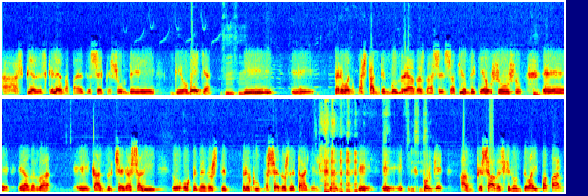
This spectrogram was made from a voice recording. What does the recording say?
as pieles que leva parece ser que son de, de ovella uh -huh. e, e pero bueno, bastante emboldeadas da sensación de que é oso oso uh -huh. e, e a verdad e, cando chegas ali o, o que menos te preocupa é dos detalles e, e, e, sí, sí, porque sí. aunque sabes que non te vai papar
